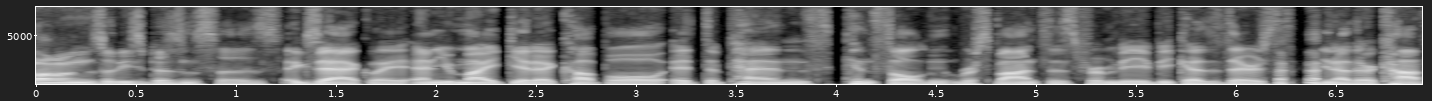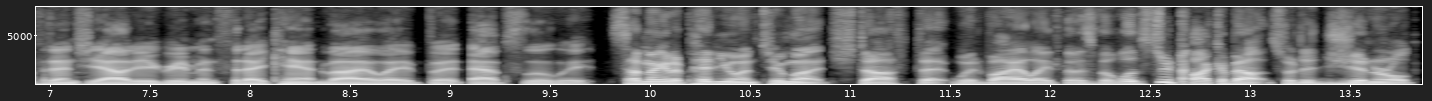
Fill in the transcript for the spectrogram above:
bones of these businesses. Exactly. And you might get a couple, it depends, consultant responses from me because there's, you know, there are confidentiality agreements that I can't violate, but absolutely. So I'm not going to pin you on too much stuff that would violate those, but let's do talk about sort of general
